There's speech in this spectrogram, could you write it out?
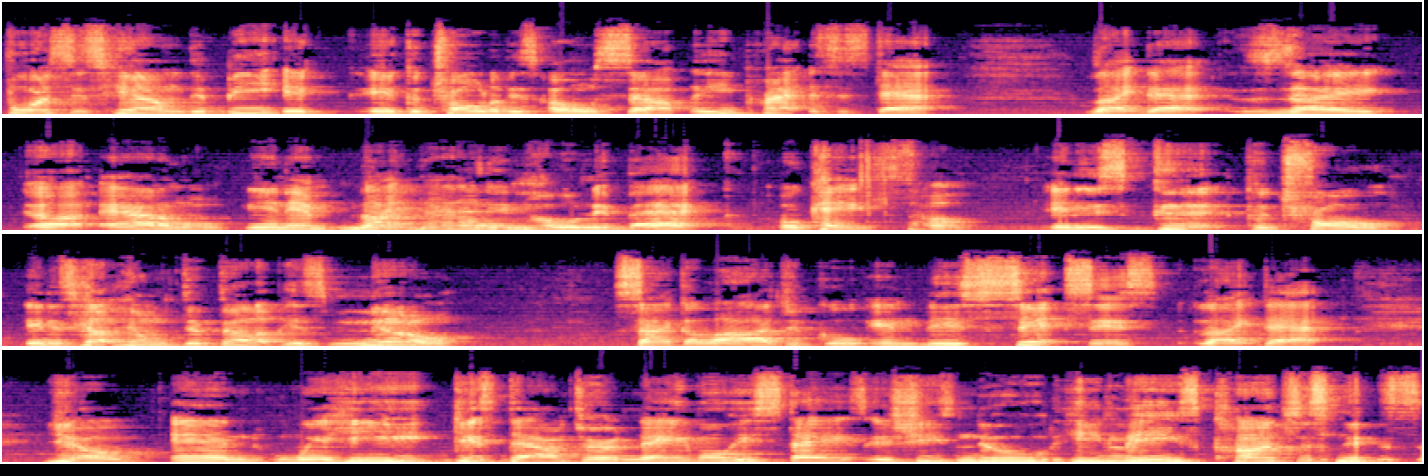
forces him to be in, in control of his own self and he practices that like that like uh, animal in him like that and holding it back. Okay, so it is good control. and it's helped him develop his mental, psychological, and his senses like that. You know, and when he gets down to her navel, he states, and she's nude, he leaves consciousness.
